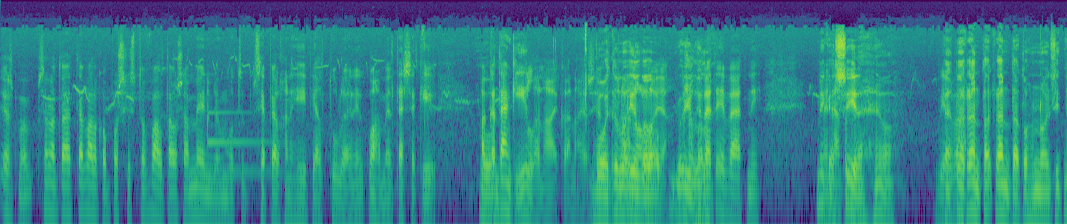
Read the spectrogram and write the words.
jos me sanotaan, että valkoposkista on valtaosa mennyt, mutta Sepelhan vielä tulee, niin onhan meillä tässäkin, vaikka On. tämänkin illan aikana, jos Voi tulla illalla- olla ja jo jos on illalla. hyvät eväät, niin Mikä siinä, joo. vielä vähän ranta, rantaa tuohon noin sitten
